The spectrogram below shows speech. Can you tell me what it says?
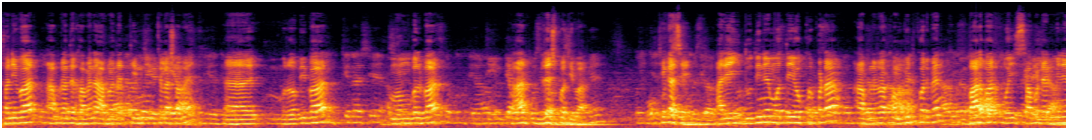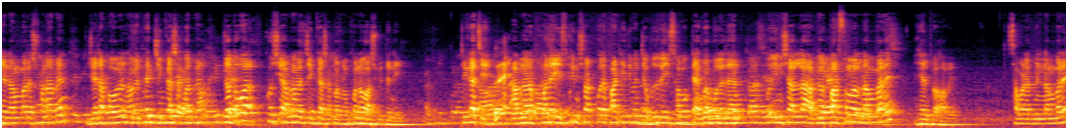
শনিবার আপনাদের হবে না আপনাদের তিন দিন ক্লাস হবে। রবিবার মঙ্গলবার আর বৃহস্পতিবার। ঠিক আছে? আর এই দুদিনের মধ্যে এই অক্ষরপাটা আপনারা কমপ্লিট করবেন। বারবার ওই সাপোর্ট অ্যাডমিনের নাম্বারে শোনাবেন। যেটা প্রবলেম হবে ফের জিজ্ঞাসা করবেন। যতবার খুশি আপনারা জিজ্ঞাসা করবেন কোনো অসুবিধা নেই। ঠিক আছে? আপনারা ফোনে স্ক্রিনশট করে পাঠিয়ে দেবেন যে হুজুর এই সবকটা একবার বলে দেন। তো ইনশাল্লাহ আপনার পার্সোনাল নাম্বারে হেল্প হবে। সাপোর্ট অ্যাডমিন নাম্বারে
